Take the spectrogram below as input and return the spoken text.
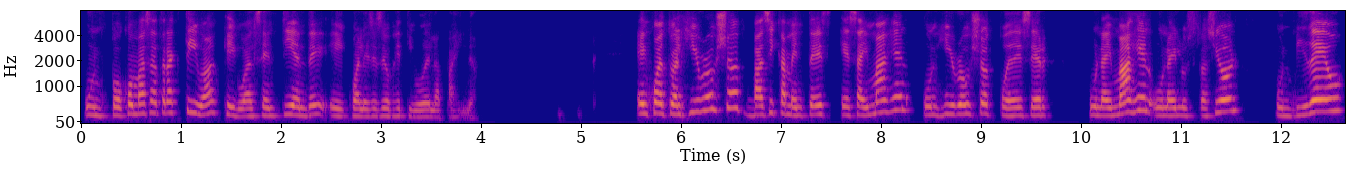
un poco más atractiva, que igual se entiende eh, cuál es ese objetivo de la página. En cuanto al hero shot, básicamente es esa imagen. Un hero shot puede ser una imagen, una ilustración, un video.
